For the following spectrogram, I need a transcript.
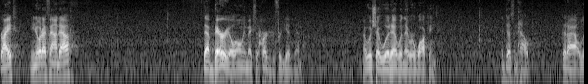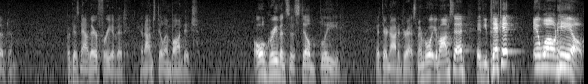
Right? You know what I found out? That burial only makes it harder to forgive them. I wish I would have when they were walking. It doesn't help that I outlived them because now they're free of it and I'm still in bondage. Old grievances still bleed if they're not addressed. Remember what your mom said? If you pick it, it won't heal.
